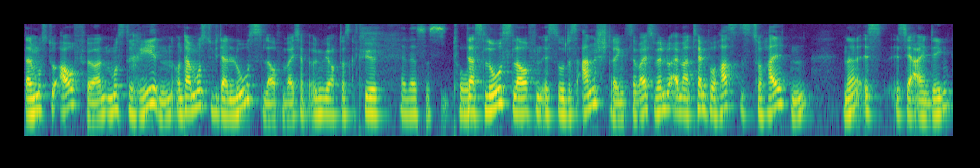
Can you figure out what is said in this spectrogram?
dann musst du aufhören, musst reden und dann musst du wieder loslaufen, weil ich habe irgendwie auch das Gefühl, ja, das. Das Loslaufen ist so das Anstrengendste, weißt du, wenn du einmal Tempo hast, es zu halten, ne, ist, ist ja ein Ding,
